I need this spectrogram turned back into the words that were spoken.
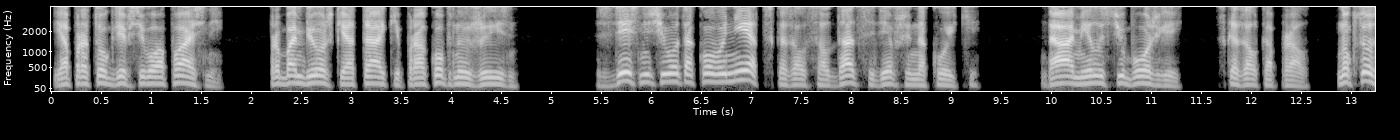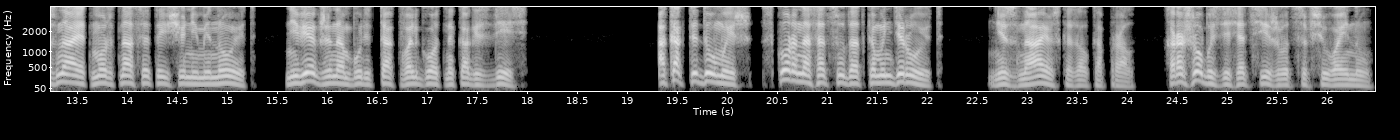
«Я про то, где всего опасней. Про бомбежки, атаки, про окопную жизнь». «Здесь ничего такого нет», — сказал солдат, сидевший на койке. «Да, милостью Божьей», — сказал капрал. «Но кто знает, может, нас это еще не минует. Не век же нам будет так вольготно, как здесь. А как ты думаешь, скоро нас отсюда откомандируют? Не знаю, сказал капрал. Хорошо бы здесь отсиживаться всю войну.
